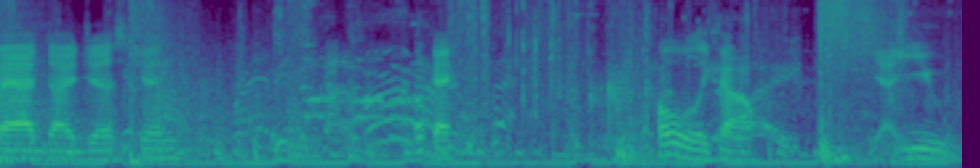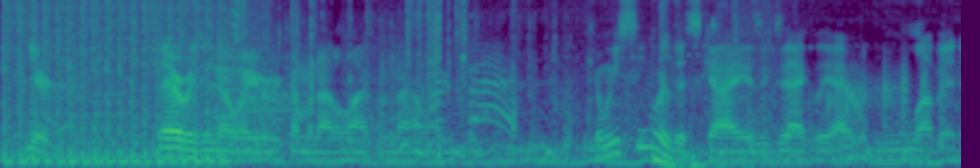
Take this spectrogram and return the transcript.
bad digestion. Okay. Holy cow. Yeah, you. You're dead. There was no way we were coming out alive from that one. Can we see where this guy is exactly? I would love it.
